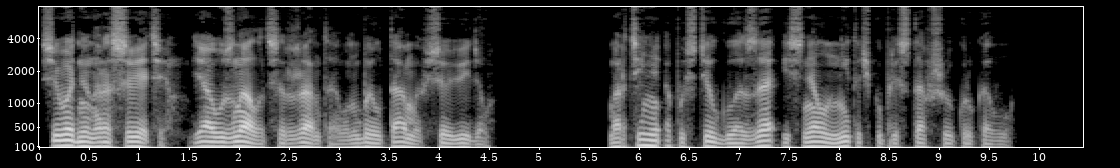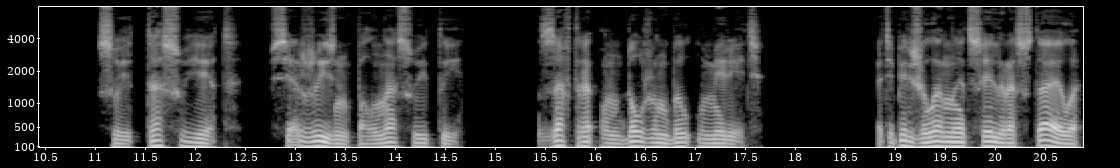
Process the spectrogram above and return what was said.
Сегодня на рассвете. Я узнал от сержанта, он был там и все видел. Мартини опустил глаза и снял ниточку, приставшую к рукаву. Суета-сует. Вся жизнь полна суеты. Завтра он должен был умереть. А теперь желанная цель растаяла,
